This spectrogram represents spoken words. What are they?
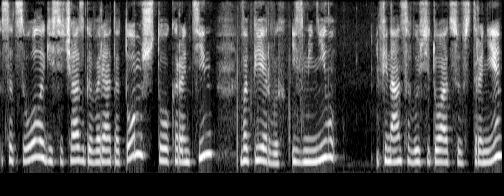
социологи сейчас говорят о том, что карантин, во-первых, изменил финансовую ситуацию в стране,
